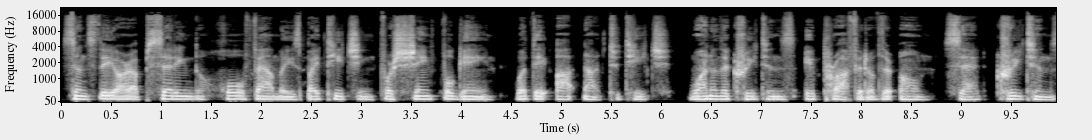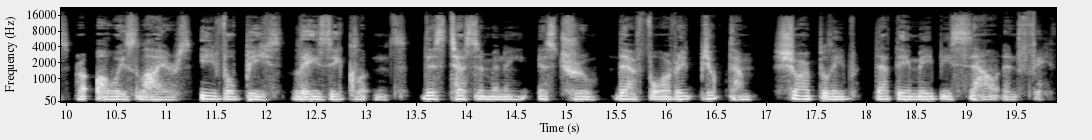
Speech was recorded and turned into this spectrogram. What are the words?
since they are upsetting the whole families by teaching for shameful gain what they ought not to teach. One of the Cretans, a prophet of their own, said, Cretans are always liars, evil beasts, lazy gluttons. This testimony is true. Therefore rebuke them sharply that they may be sound in faith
